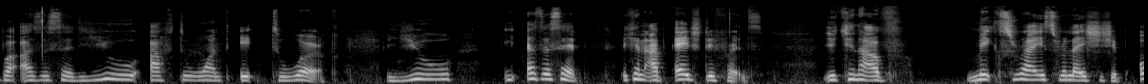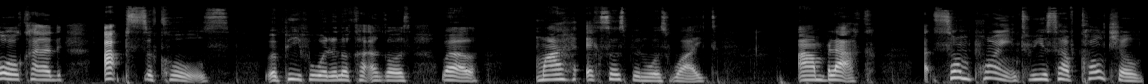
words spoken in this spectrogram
but as I said, you have to want it to work. You, as I said, you can have age difference, you can have mixed race relationship, all kind of obstacles where people would look at and goes, well, my ex husband was white, I'm black. At some point, we used to have cultural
